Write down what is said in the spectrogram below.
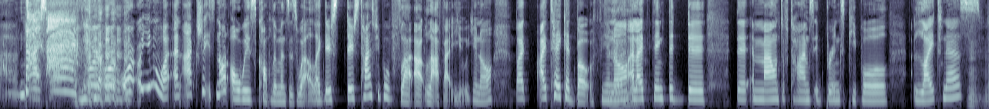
Uh, nice hat! Or, or, or, or, you know what? And actually it's not always compliments as well. Like there's there's times people flat out laugh at you you know? But i take it both you know yeah, yeah. and i think that the the amount of times it brings people lightness mm-hmm.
